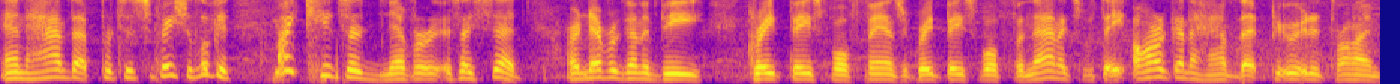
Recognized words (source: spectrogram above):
and have that participation. Look at my kids are never, as I said, are never going to be great baseball fans or great baseball fanatics, but they are going to have that period of time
